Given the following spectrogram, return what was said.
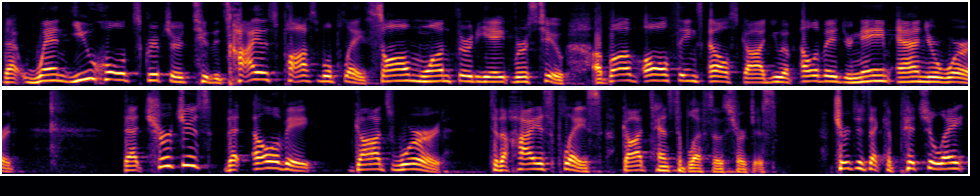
that when you hold Scripture to the highest possible place, Psalm 138, verse 2, above all things else, God, you have elevated your name and your word. That churches that elevate God's word to the highest place, God tends to bless those churches. Churches that capitulate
